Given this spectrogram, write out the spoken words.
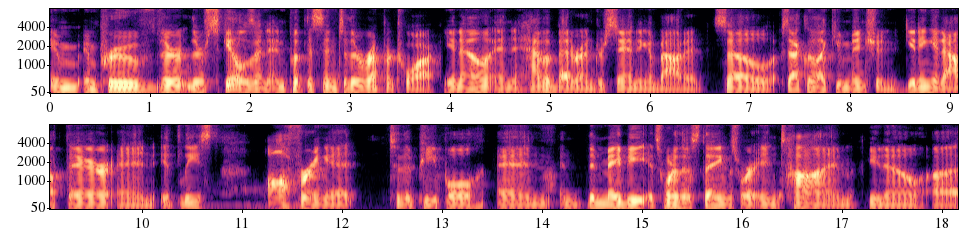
Im- improve their their skills and and put this into their repertoire you know and have a better understanding about it. So exactly like you mentioned getting it out there and at least offering it to the people and and then maybe it's one of those things where in time you know uh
